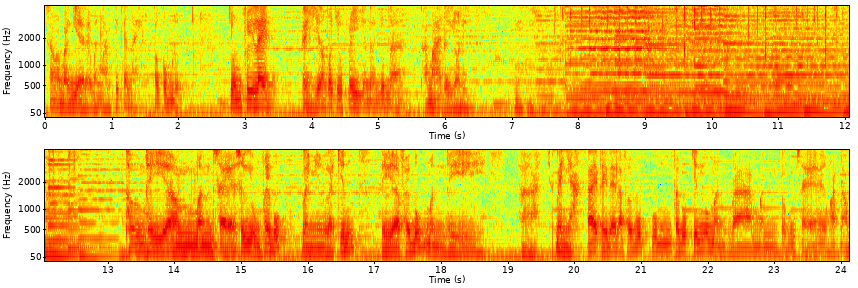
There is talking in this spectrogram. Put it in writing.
Xong rồi bạn về để bạn làm tiếp cái này nó cũng được. Chung freelance tại vì nó có chữ free cho nên chúng ta thoải mái tự do đi. Thường thì ờ, mình sẽ sử dụng facebook là là chính. Thì ờ, facebook mình thì à, đây nhà đấy thì đây là facebook của facebook chính của mình và mình cũng sẽ hoạt động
